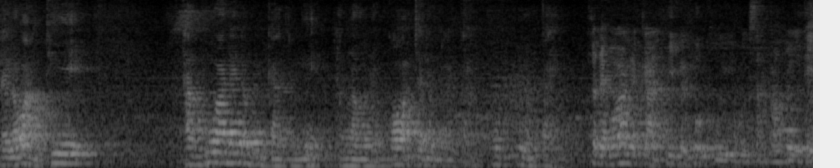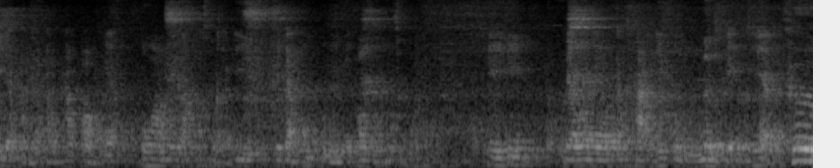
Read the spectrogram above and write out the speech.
ในระหว่างที่ทางผู้ว่าได้ดำเนินการตรงนี้ ทางเราเนี่ยก็จะดำเนินการควบคู่กันไป แสดงว่าในการที่ไปพูดคุยปรึกษาหารือที่จะหาแนวทางทางออกเนี่ยผู้ว่าไม่รับข้อเสนอที่ในการพูดคุยในข้อมูลที่ที่แนวแนวทางที่คุณหนึ่งเองที่อยากจะคือ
